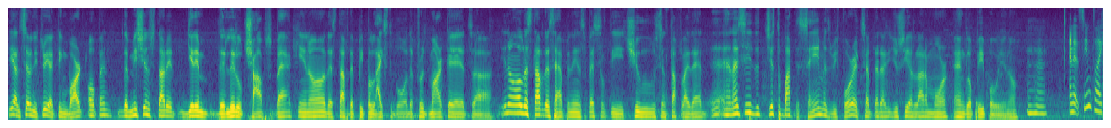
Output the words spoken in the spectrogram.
yeah, in 73, I think BART opened. The Mission started getting the little shops back, you know, the stuff that people likes to go, the fruit markets, uh, you know, all the stuff that's happening, specialty shoes and stuff like that. And I see that just about the same as before, except that I, you see a lot of more Anglo people, you know. Mm-hmm. And it seems like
